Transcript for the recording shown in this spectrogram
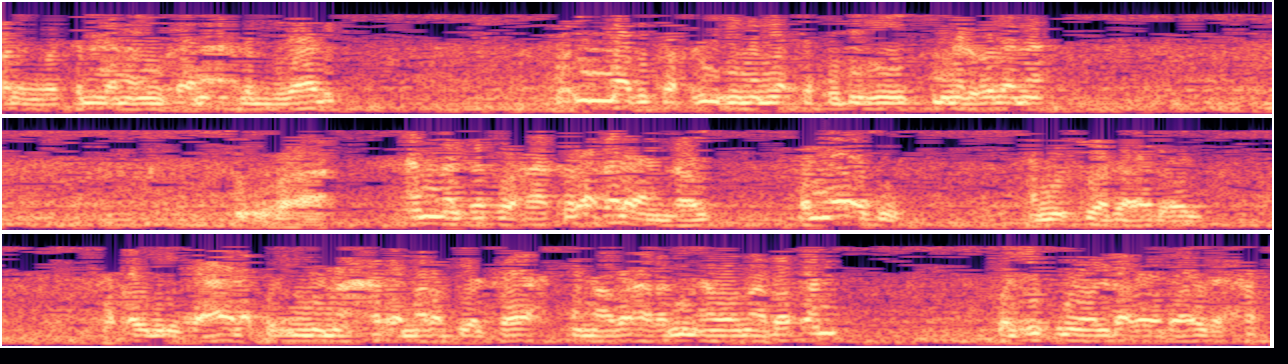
عليه وسلم إن كان أهلا لذلك وإما بتقليد من يثق به من العلماء. وأما الفتوى هكذا فلا ينبغي بل لا يجوز أن يفتي بغير علم. وقوله تعالى قل إنما حرم ربي الفواحش ما ظهر منها وما بطن والإثم والبغي وغير الحق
